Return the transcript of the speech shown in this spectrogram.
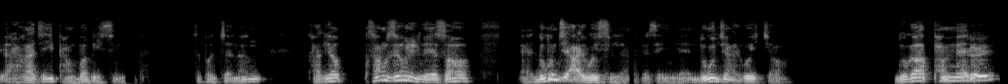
여러 가지 방법이 있습니다. 첫 번째는 가격 상승을 위해서 예, 누군지 알고 있습니다. 그래서 이제 누군지 알고 있죠. 누가 판매를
